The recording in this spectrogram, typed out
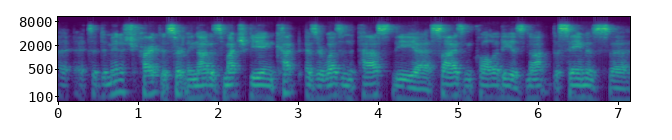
uh, it's a diminished part. There's certainly not as much being cut as there was in the past. The uh, size and quality is not the same as, uh,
